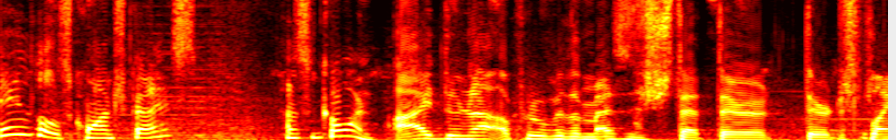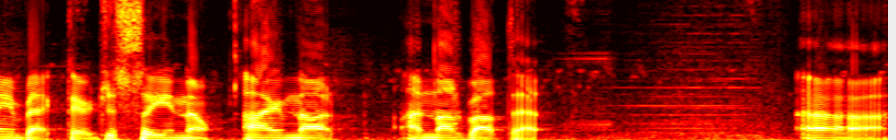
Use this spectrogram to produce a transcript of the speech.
Hey, little squanch guys. How's it going? I do not approve of the message that they're they're displaying back there, just so you know. I'm not I'm not about that. Uh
